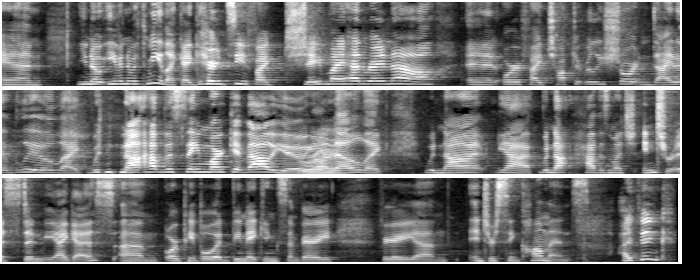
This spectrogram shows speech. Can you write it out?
and you know even with me like i guarantee if i shave my head right now and or if I chopped it really short and dyed it blue, like would not have the same market value, Right. you know, like would not, yeah, would not have as much interest in me, I guess, um, or people would be making some very, very um, interesting comments. I think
